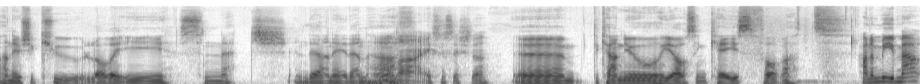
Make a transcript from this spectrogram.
han er jo ikke kulere i Snatch enn det han er i den her. Nei, jeg syns ikke det. Eh, det kan jo gjøres en case for at Han er mye mer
